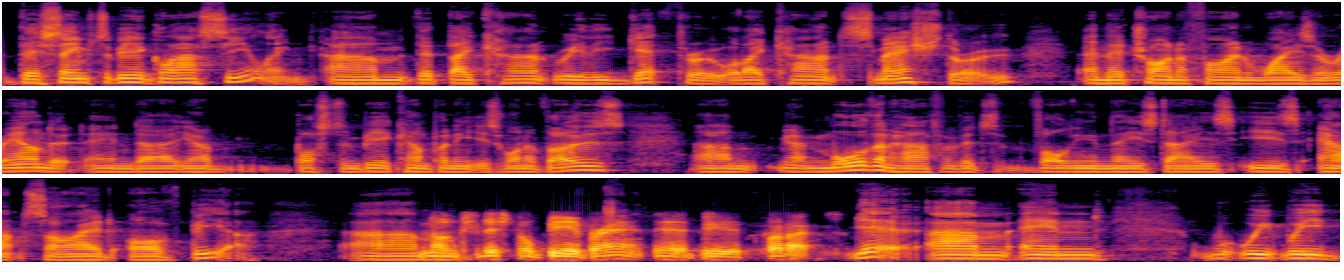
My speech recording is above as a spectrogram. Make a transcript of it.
there seems to be a glass ceiling um, that they can't really get through or they can't smash through, and they're trying to find ways around it. And uh, you know, Boston Beer Company is one of those. Um, you know, more than half of its volume these days is outside of beer. Um, Non-traditional beer brand, yeah, beer products. yeah, um, and we, we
